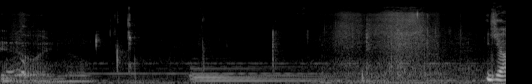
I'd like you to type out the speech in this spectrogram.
I know, I know. Já,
